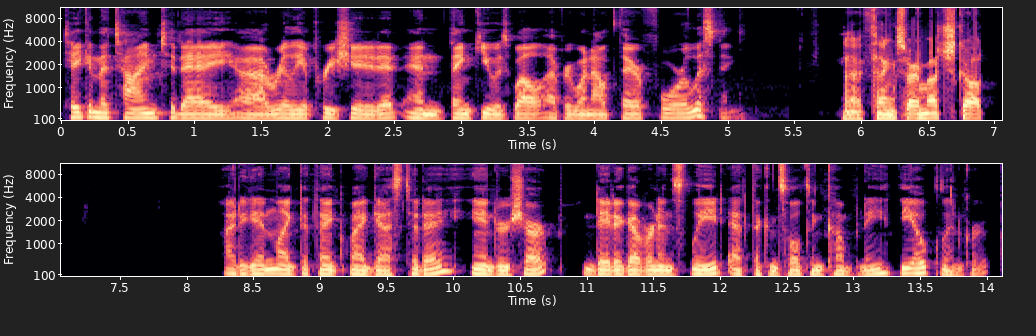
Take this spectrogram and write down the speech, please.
taking the time today. Uh, really appreciated it. And thank you as well, everyone out there, for listening. No, thanks very much, Scott. I'd again like to thank my guest today, Andrew Sharp, Data Governance Lead at the consulting company, the Oakland Group.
